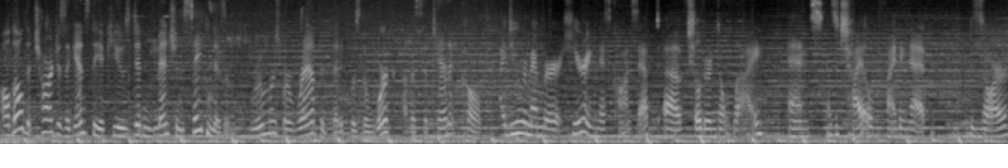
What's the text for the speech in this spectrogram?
Although the charges against the accused didn't mention Satanism, rumors were rampant that it was the work of a satanic cult. I do remember hearing this concept of children don't lie, and as a child finding that bizarre,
